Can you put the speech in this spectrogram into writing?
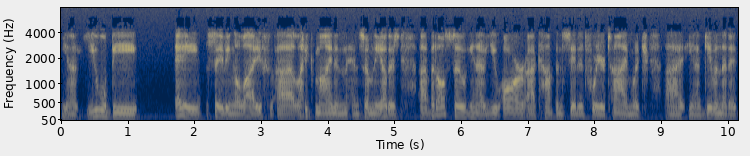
you know, you will be a saving a life uh, like mine and, and so many others, uh, but also you know you are uh, compensated for your time, which uh, you know given that it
